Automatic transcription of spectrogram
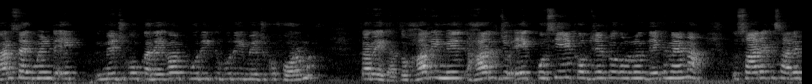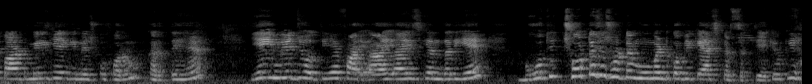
हर सेगमेंट एक इमेज को करेगा और पूरी की पूरी इमेज को फॉर्म करेगा। तो हर इमेज हर जो एक किसी, एक ऑब्जेक्ट को अगर उन्हें देखना है ना तो सारे के सारे पार्ट मिलके एक इमेज को फॉर्म करते हैं। ये इमेज जो होती है आई आईज के अंदर ये बहुत ही छोटे से छोटे मूवमेंट को भी कैच कर सकती है, क्योंकि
